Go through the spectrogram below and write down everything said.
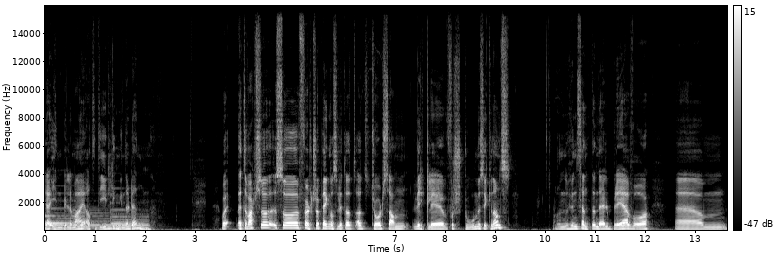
jeg innbiller meg at de ligner den. Og etter hvert så, så følte Chopin også litt at, at George Sand virkelig forsto musikken hans. Hun, hun sendte en del brev, og, um,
